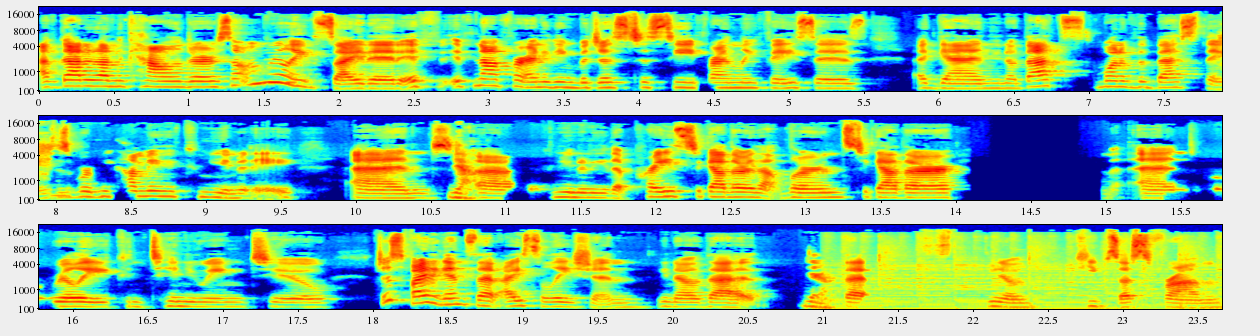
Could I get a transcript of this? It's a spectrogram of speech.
I've got it on the calendar, so I'm really excited. If if not for anything, but just to see friendly faces again. You know, that's one of the best things is we're becoming a community and yeah. Uh, a community that prays together, that learns together, and really continuing to just fight against that isolation, you know, that yeah. that you know keeps us from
